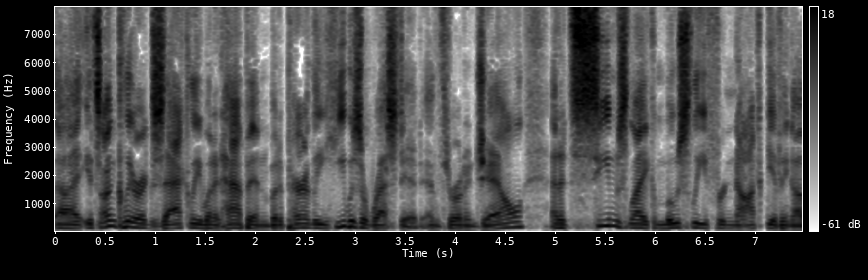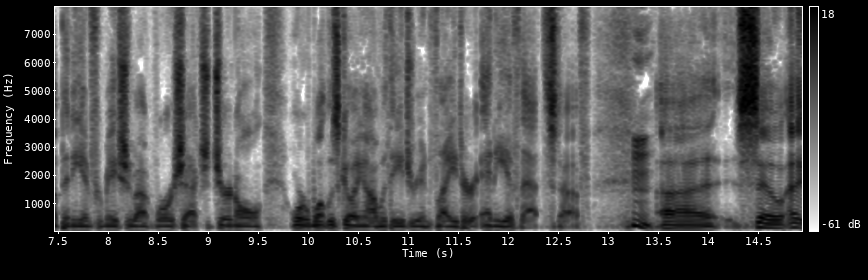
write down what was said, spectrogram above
uh, it's unclear exactly when it happened, but apparently he was arrested and thrown in jail. And it seems like mostly for not giving up any information about Rorschach's journal or what was going on with Adrian Veidt or any of that stuff. Uh, so, uh,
